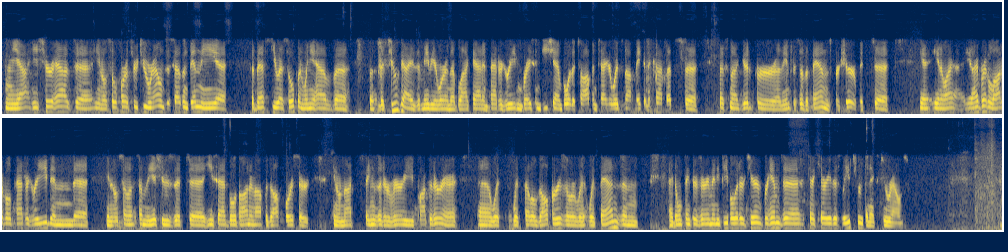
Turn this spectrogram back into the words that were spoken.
Yeah, he sure has. Uh, you know, so far through two rounds, this hasn't been the uh, the best U.S. Open when you have uh, the, the two guys that maybe are wearing that black hat, and Patrick Reed and Bryson DeChambeau at the top, and Tiger Woods not making the cut. That's uh, that's not good for uh, the interest of the fans for sure. But uh, you know, I you know, I've read a lot about Patrick Reed and uh, you know some some of the issues that uh, he's had both on and off the golf course are you know not things that are very popular uh, uh, with with fellow golfers or with, with fans and. I don't think there's very many people that are cheering for him to, to carry this lead through the next two rounds.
